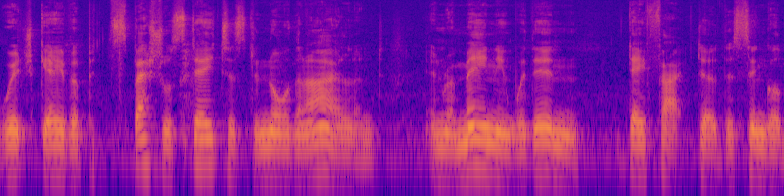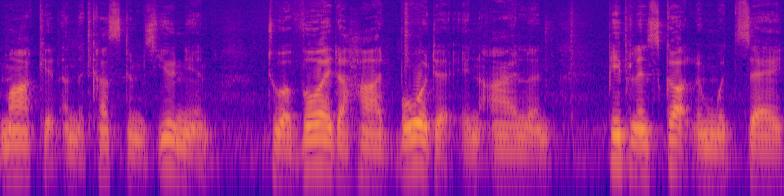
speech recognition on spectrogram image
which gave a special status to Northern Ireland in remaining within de facto the single market and the customs union to avoid a hard border in Ireland, people in Scotland would say,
